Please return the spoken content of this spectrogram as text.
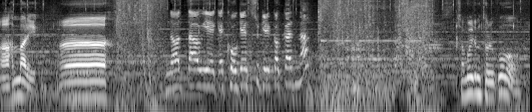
아 한 마리. 아 너 따위에게 고개 숙일 것 같나? 정글 좀 돌고.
